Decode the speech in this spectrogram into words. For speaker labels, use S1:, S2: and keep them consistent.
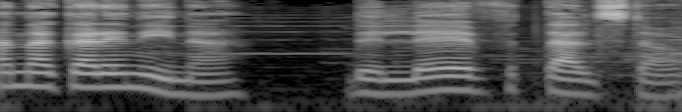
S1: Ana Karenina, de Lev Talstov.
